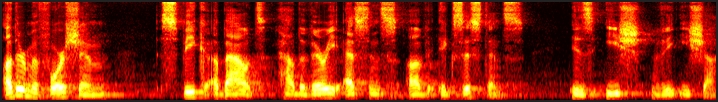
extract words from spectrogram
other Meforshim speak about how the very essence of existence is ish v'isha.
